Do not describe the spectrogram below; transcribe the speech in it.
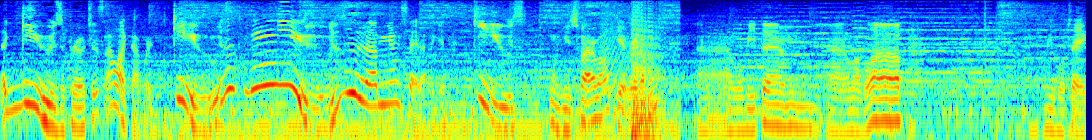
A Goose approaches. I like that word. Goose? Goose? I'm gonna say that again. Goose. We'll use Fireball, get rid of them. Uh, we'll beat them, uh, level up. We will take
